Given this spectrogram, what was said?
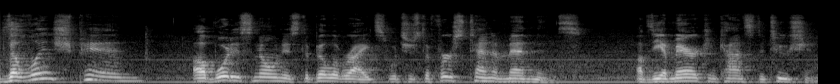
the linchpin of what is known as the Bill of Rights, which is the first 10 amendments of the American Constitution.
